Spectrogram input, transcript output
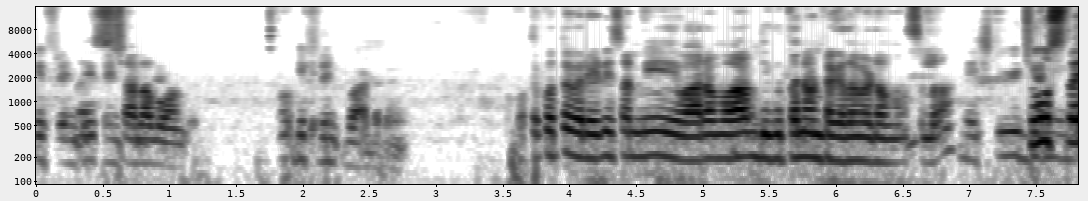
డిఫరెంట్ చాలా బాగుంది. డిఫరెంట్ బార్డర్ అండి కొత్త కొత్త వెరైటీస్ అన్ని వారం వారం దిగుతూనే ఉంటాయి కదా మేడం అసలు. నెక్స్ట్ చూస్తే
